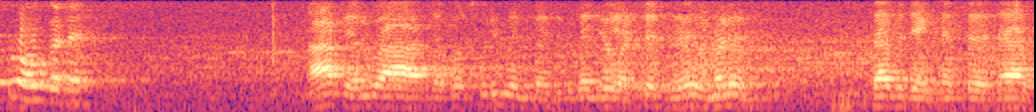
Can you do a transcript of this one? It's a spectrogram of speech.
શું હોવું ઘટે? આ પેલું આ ડખો છોડી દે ને પછી બધા જો મળે ને ત્યાર પછી ignorance આવે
